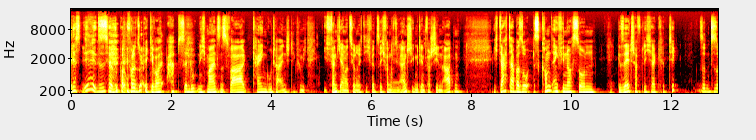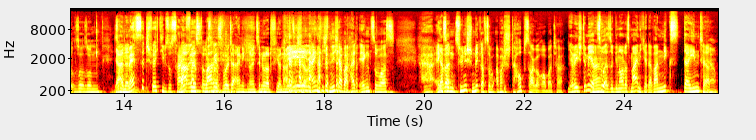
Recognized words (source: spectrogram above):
das, das ist ja super, voll subjektiv, aber absolut nicht meins. Und es war kein guter Einstieg für mich. Ich fand die Animation richtig witzig, fand auch den Einstieg mit den verschiedenen Arten. Ich dachte aber so, es kommt irgendwie noch so ein gesellschaftlicher Kritik. So, so, so, so, ein, so Ja, eine Message, vielleicht die so Marius, Sci-Fi Marius wollte eigentlich 1984 Nee, eigentlich nicht, aber halt irgend sowas. Ja, irgend Ja, so aber- einen zynischen Blick auf so, aber Staubsaugerroboter. Ja, aber ich stimme ja Ah. zu, also genau das meine ich ja. Da war nichts dahinter. Ja,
